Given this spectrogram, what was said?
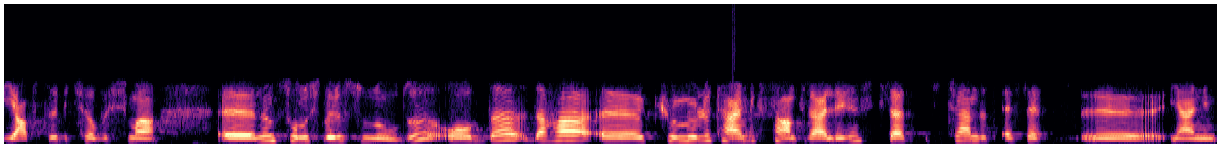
yaptığı bir çalışma nın sonuçları sunuldu. O da daha e, kömürlü termik santrallerin stranded asset e, yani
